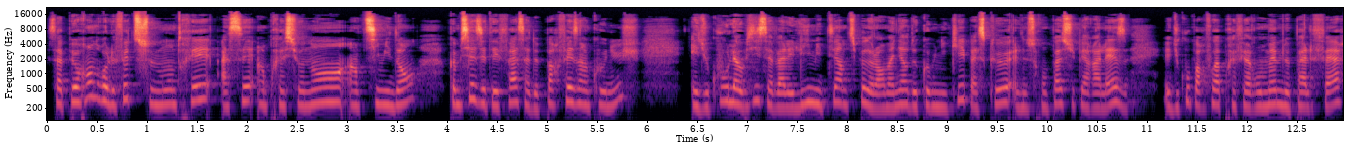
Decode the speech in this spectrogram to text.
ça peut rendre le fait de se montrer assez impressionnant, intimidant, comme si elles étaient face à de parfaits inconnus. Et du coup, là aussi, ça va les limiter un petit peu dans leur manière de communiquer parce qu'elles ne seront pas super à l'aise et du coup, parfois, préféreront même ne pas le faire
